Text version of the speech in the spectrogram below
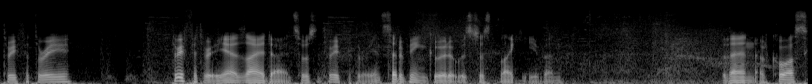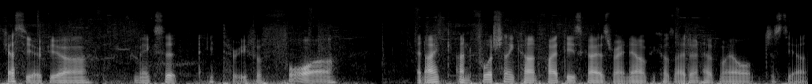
3 for 3? 3 for 3, yeah, Xayah died, so it was a 3 for 3. Instead of being good, it was just like even. But then, of course, Cassiopeia makes it a 3 for 4. And I unfortunately can't fight these guys right now because I don't have my ult just yet.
